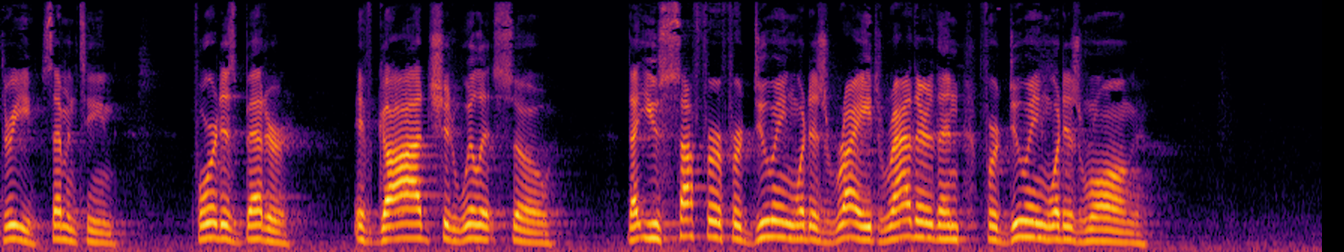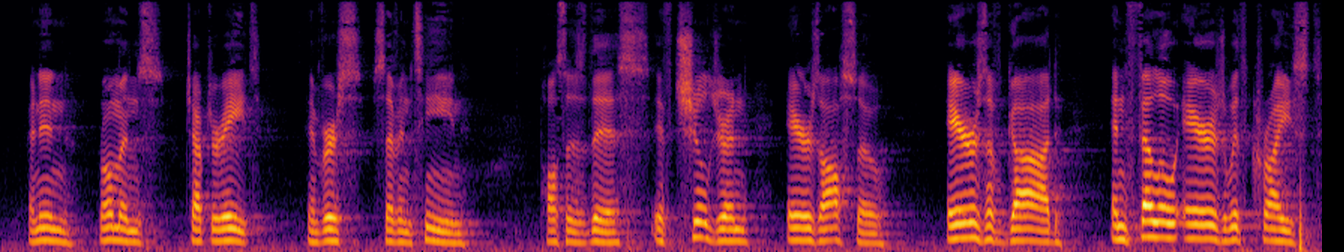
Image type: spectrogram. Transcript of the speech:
3:17, for it is better if God should will it so that you suffer for doing what is right rather than for doing what is wrong. And in Romans chapter 8 and verse 17, Paul says this If children, heirs also, heirs of God, and fellow heirs with Christ,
